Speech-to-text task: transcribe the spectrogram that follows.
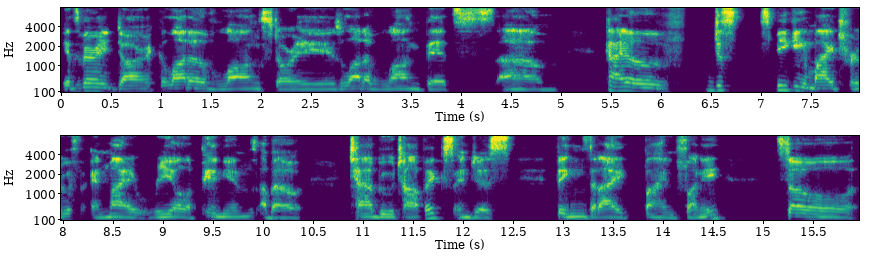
It's very dark. A lot of long stories, a lot of long bits. Um, kind of just speaking my truth and my real opinions about taboo topics and just things that I find funny. So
